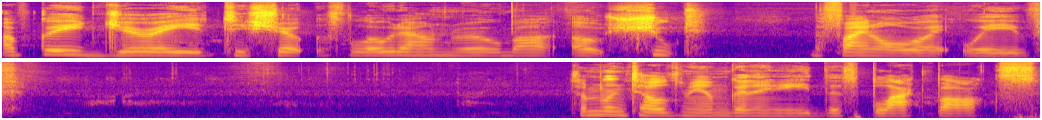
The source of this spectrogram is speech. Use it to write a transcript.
Upgrade Jerry to show, slow down robot. Oh, shoot. The final wa wave. Something tells me I'm going to need this black box.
